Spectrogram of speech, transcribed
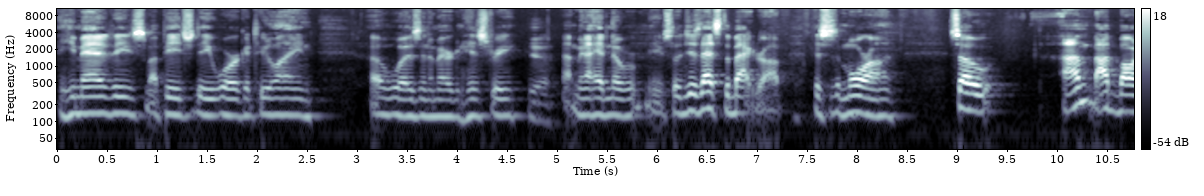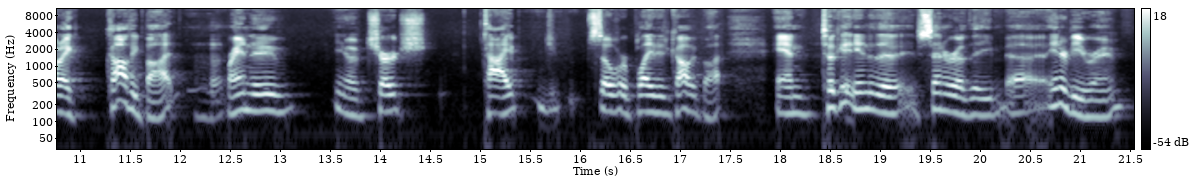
humanities. My PhD work at Tulane uh, was in American history. Yeah. I mean, I had no. So just that's the backdrop. This is a moron. So I'm, I bought a coffee pot, uh-huh. brand new, you know, church type silver plated coffee pot, and took it into the center of the uh, interview room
